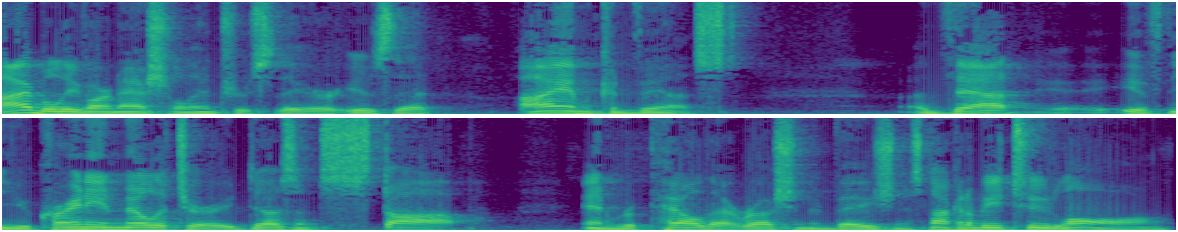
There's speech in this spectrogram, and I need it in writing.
I, believe our national interest there is that I am convinced that if the Ukrainian military doesn't stop and repel that Russian invasion, it's not going to be too long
